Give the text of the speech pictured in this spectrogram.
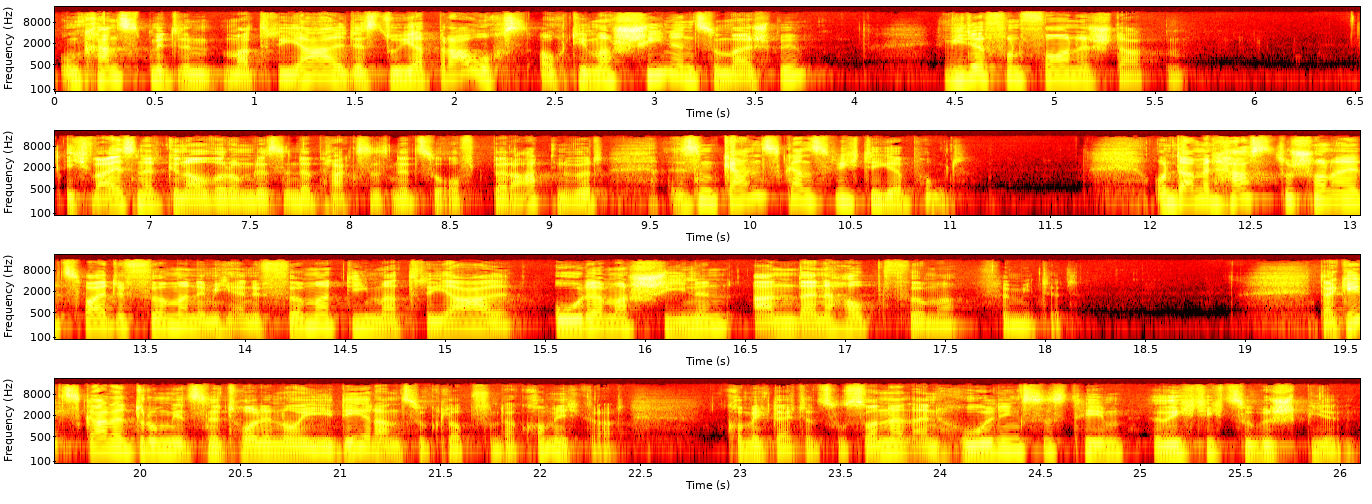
und kannst mit dem Material, das du ja brauchst, auch die Maschinen zum Beispiel, wieder von vorne starten. Ich weiß nicht genau, warum das in der Praxis nicht so oft beraten wird. Das ist ein ganz, ganz wichtiger Punkt. Und damit hast du schon eine zweite Firma, nämlich eine Firma, die Material oder Maschinen an deine Hauptfirma vermietet. Da geht es gar nicht darum, jetzt eine tolle neue Idee ranzuklopfen, da komme ich gerade, komme ich gleich dazu, sondern ein Holding-System richtig zu bespielen.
